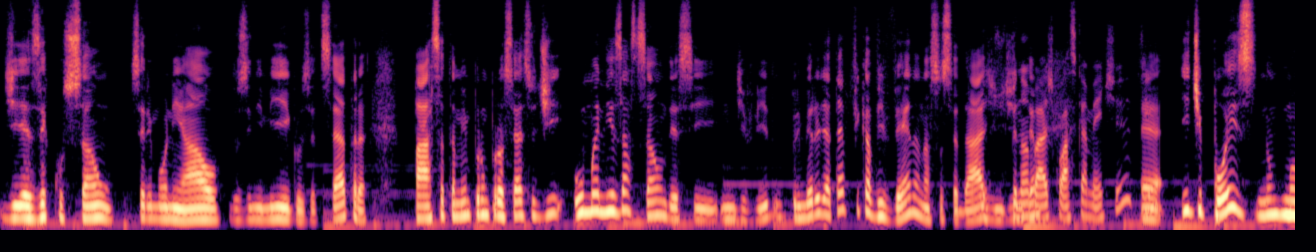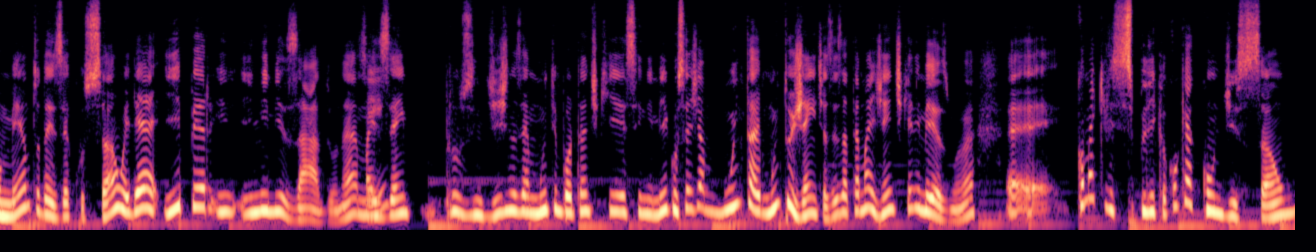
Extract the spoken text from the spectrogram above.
de execução cerimonial dos inimigos, etc., passa também por um processo de humanização desse indivíduo. Primeiro, ele até fica vivendo na sociedade. Spinambás, classicamente. É, e depois, no momento da execução, ele é hiper inimizado, né? Sim. Mas é, para os indígenas é muito importante que esse inimigo seja muita, muito gente, às vezes até mais gente que ele mesmo, né? É, como é que se explica? Qual é a condição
